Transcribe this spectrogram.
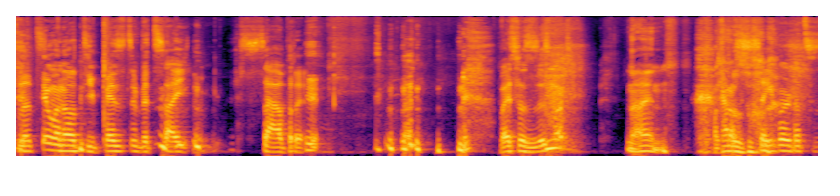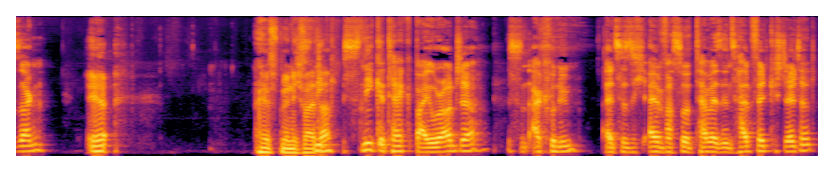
Platz. Immer noch die beste Bezeichnung. Sabre. weißt du, was es ist, Max? Nein, Man kann auch. Saber dazu sagen. Ja. Hilft mir nicht weiter. Sneak, Sneak Attack by Roger ist ein Akronym, als er sich einfach so teilweise ins Halbfeld gestellt hat.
